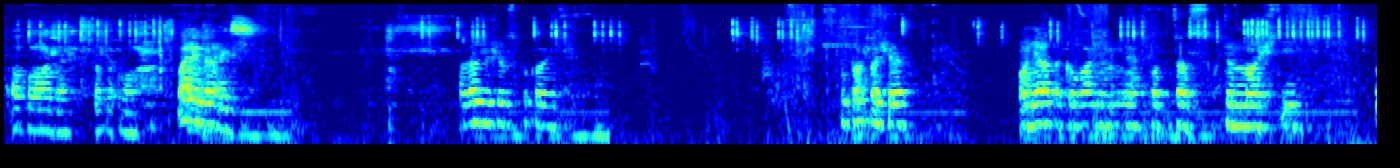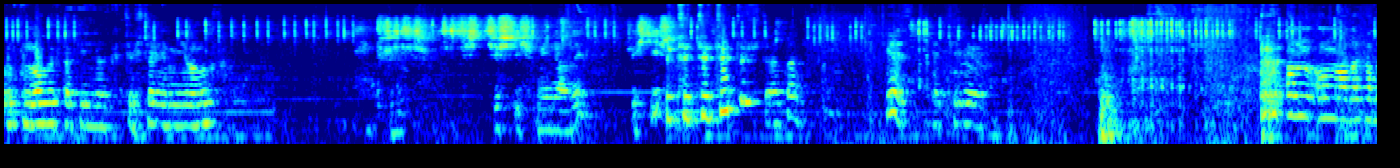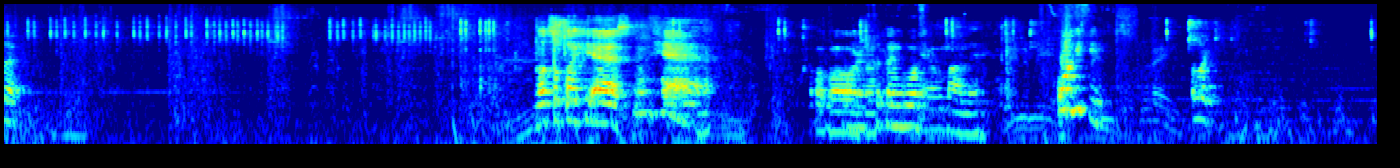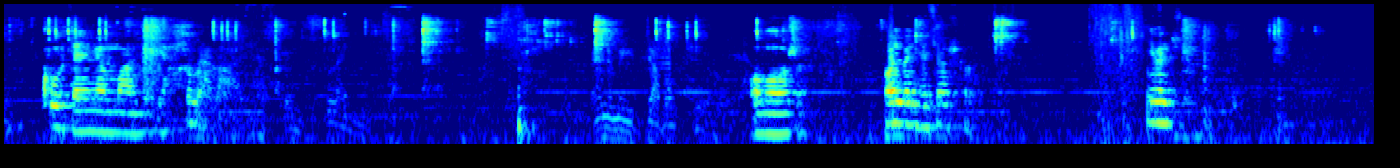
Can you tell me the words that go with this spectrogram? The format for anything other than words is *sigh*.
O Boże. To było. Panie nice. Należy się uspokoić. Upatrzę się o nieatakowanie mnie podczas czynności lub nowych takich jak czyszczenie minionów. Czyś- czyś- Czyścisz miniony? Czyścisz? Czy, czy, czy, czy, czyszczę, tak. Jest, jak się dzieje. On, on ma ADHD. No co to jest? No nie. O Boże. Jeszcze ten głos. Nie mam many. O! Dawaj, Kurde, nie miałem many. Ja. dobra. O Boże. Oj, będzie ciężko. Nie wiem.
